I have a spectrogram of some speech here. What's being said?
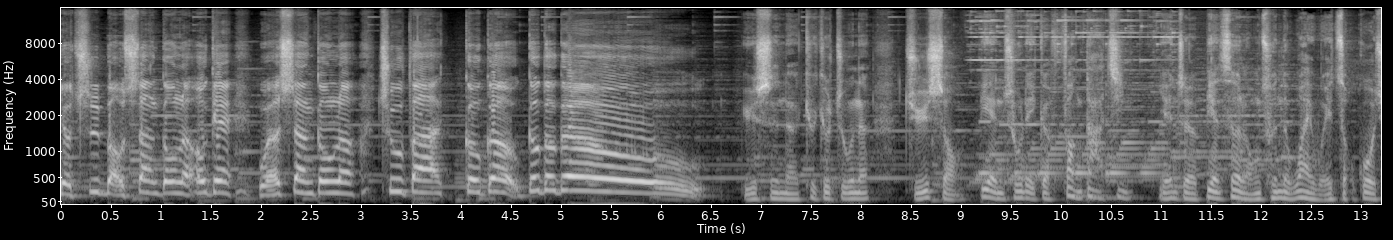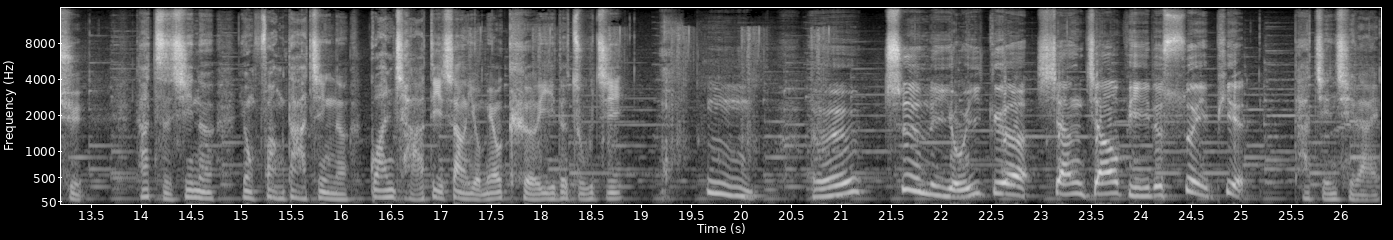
要吃饱上工了。OK，我要上工了，出发，Go Go Go Go Go！于是呢，QQ 猪呢举手变出了一个放大镜，沿着变色龙村的外围走过去。他仔细呢用放大镜呢观察地上有没有可疑的足迹。嗯，呃，这里有一个香蕉皮的碎片。他捡起来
